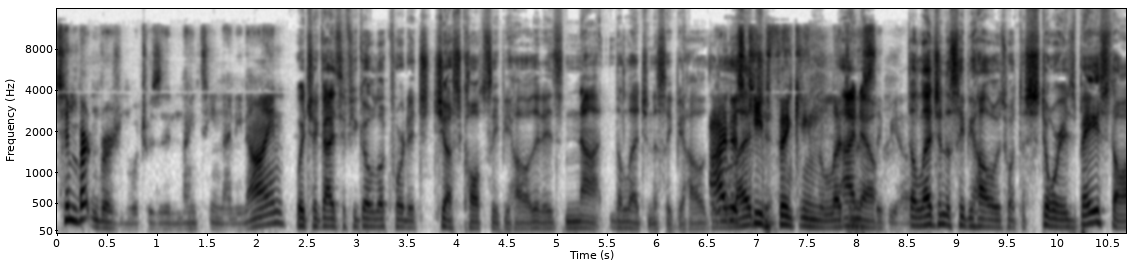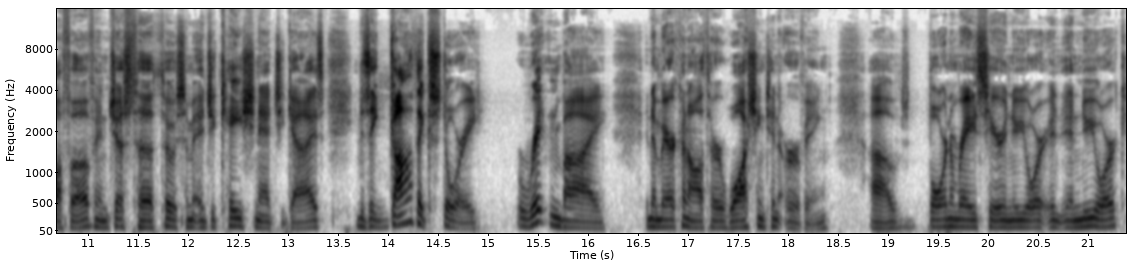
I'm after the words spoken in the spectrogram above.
Tim Burton version, which was in 1999. Which, uh, guys, if you go look for it, it's just called Sleepy Hollow. It is not the Legend of Sleepy Hollow. The I just keep thinking the Legend I know. of Sleepy Hollow. The Legend of Sleepy Hollow is what the story is based off of. And just to throw some education at you guys, it is a gothic story written by an American author, Washington Irving. Uh, born and raised here in New York, in, in New York,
